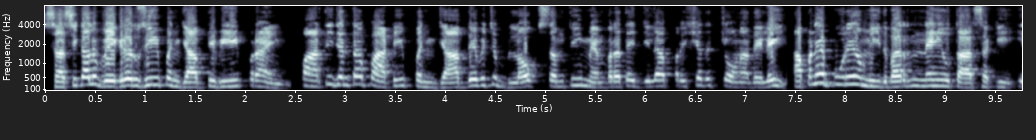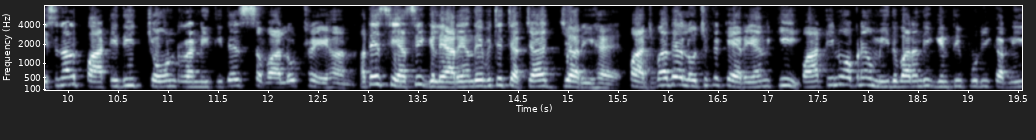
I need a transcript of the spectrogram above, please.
ਸਤਿ ਸ਼੍ਰੀ ਅਕਾਲ, ਵੇਖ ਰਹੇ ਹੋ ਤੁਸੀਂ Punjab TV prime Bharatiya Janata party Punjab ਦੇ ਵਿੱਚ ਬਲਾਕ ਸੰਮਤੀ ਮੈਂਬਰ ਅਤੇ ਜ਼ਿਲ੍ਹਾ ਪਰਿਸ਼ਦ ਚੋਣਾਂ ਦੇ ਲਈ ਆਪਣੇ ਪੂਰੇ ਉਮੀਦਵਾਰ ਨਹੀਂ ਉਤਾਰ ਸਕੀ। ਇਸ ਨਾਲ ਪਾਰਟੀ ਦੀ ਚੋਣ ਰਣਨੀਤੀ ਤੇ ਸਵਾਲ ਉੱਠ ਰਹੇ ਹਨ ਅਤੇ ਸਿਆਸੀ ਗਲਿਆਰਿਆਂ ਦੇ ਵਿੱਚ ਚਰਚਾ ਜਾਰੀ ਹੈ। ਭਾਜਪਾ ਦੇ ਆਲੋਚਕ ਕਹਿ ਰਹੇ ਹਨ ਕਿ ਪਾਰਟੀ ਨੂੰ ਆਪਣੇ ਉਮੀਦਵਾਰਾਂ ਦੀ ਗਿਣਤੀ ਪੂਰੀ ਕਰਨੀ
